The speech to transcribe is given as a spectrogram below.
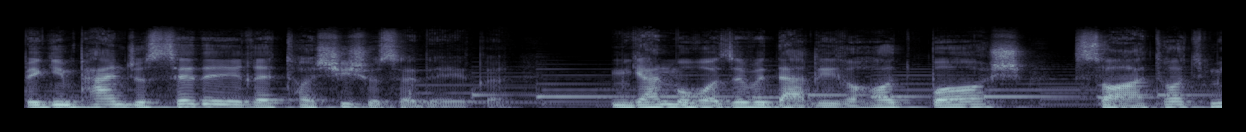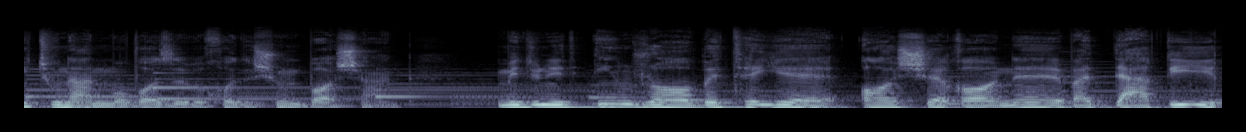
بگیم پنج و سه دقیقه تا 6 و سه دقیقه. میگن مواظب دقیقه هات باش ساعتات می‌تونن مواظب خودشون باشن. می‌دونید این رابطه عاشقانه و دقیق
